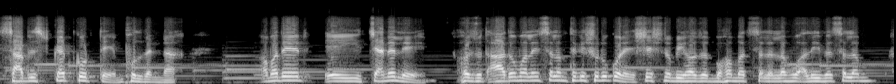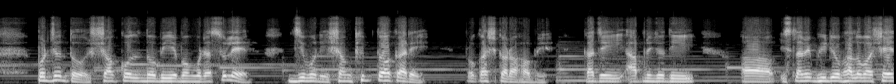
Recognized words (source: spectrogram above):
সাবস্ক্রাইব করতে ভুলবেন না। আমাদের এই চ্যানেলে হজরত আদম আলাইসাল্লাম থেকে শুরু করে শেষ নবী হজরত মোহাম্মদ সাল্লাল্লাহু আলী সাল্লাম পর্যন্ত সকল নবী এবং রাসূলের জীবনী সংক্ষিপ্ত আকারে প্রকাশ করা হবে। কাজেই আপনি যদি ইসলামিক ভিডিও ভালোবাসেন,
